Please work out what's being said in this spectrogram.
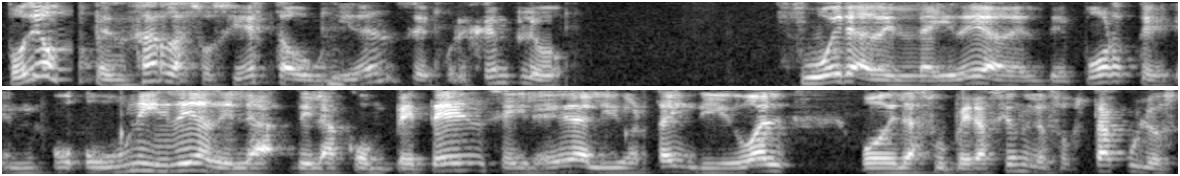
¿podríamos pensar la sociedad estadounidense, por ejemplo, fuera de la idea del deporte o, una idea de la, de la competencia y la idea de libertad individual o de la superación de los obstáculos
